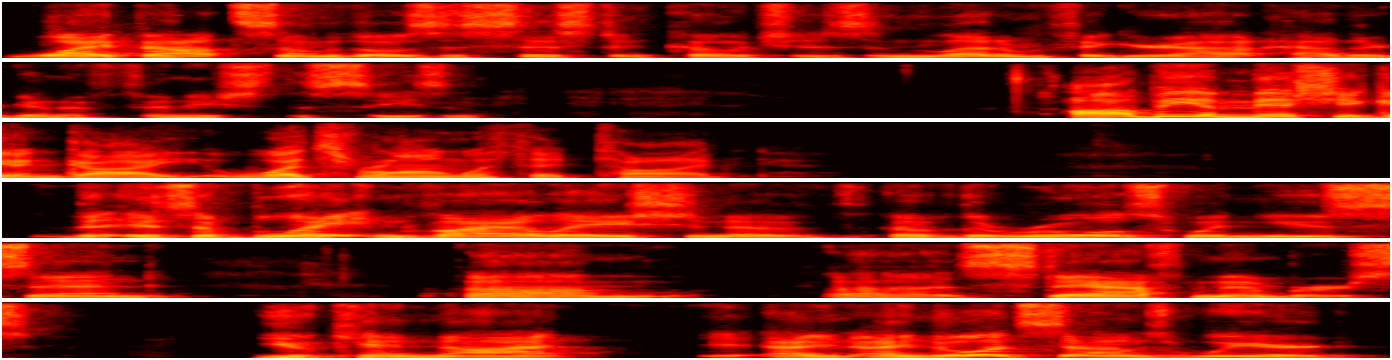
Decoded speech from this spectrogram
wipe out some of those assistant coaches, and let them figure out how they're going to finish the season. I'll be a Michigan guy. What's wrong with it, Todd? It's a blatant violation of, of the rules when you send um, uh, staff members. You cannot, I, I know it sounds weird,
